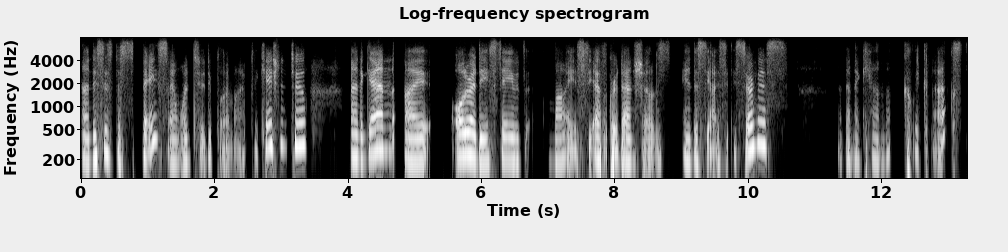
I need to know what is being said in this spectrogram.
And this is the space I want to deploy my application to. And again, I already saved my CF credentials in the CI/CD service. And then I can click next.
